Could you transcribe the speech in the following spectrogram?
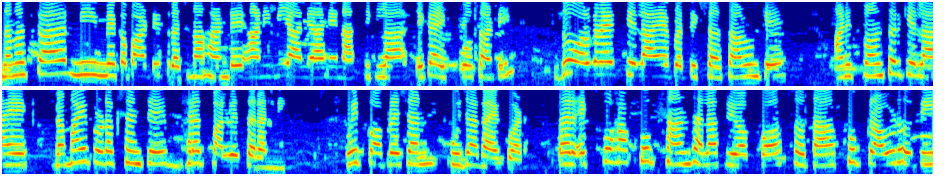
नमस्कार मी मेकअप आर्टिस्ट रचना हांडे आणि मी आले आहे नाशिकला एका एक्सपोसाठी जो ऑर्गनाईज केला आहे प्रतीक्षा साळुंके. आणि स्पॉन्सर केला आहे रमाई प्रोडक्शनचे भरत पालवे सरांनी विथ कॉपरेशन पूजा गायकवाड. तर एक्सपो हा खूप छान झाला फ्री ऑफ कॉस्ट होता खूप क्राऊड होती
